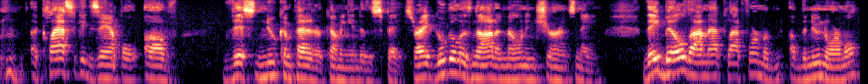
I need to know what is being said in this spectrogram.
a classic example of this new competitor coming into the space, right? Google is not a known insurance name. They build on that platform of, of the new normal.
